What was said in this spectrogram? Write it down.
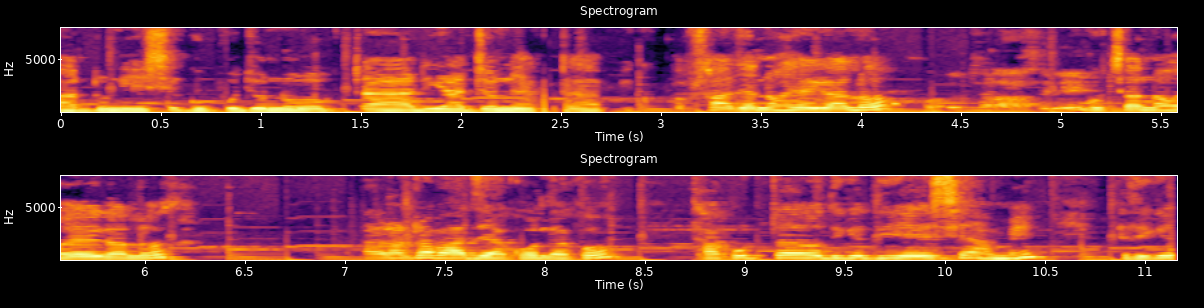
লাড্ডু নিয়ে এসে গুপুর জন্য একটা রিয়ার জন্য একটা সাজানো হয়ে গেল। গুছানো হয়ে গেল। এগারোটা বাজে এখন দেখো। ঠাকুরটা ওদিকে দিয়ে এসে আমি এদিকে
